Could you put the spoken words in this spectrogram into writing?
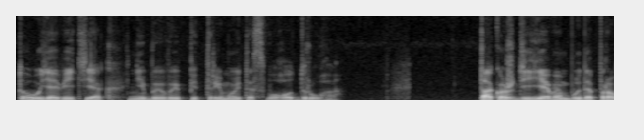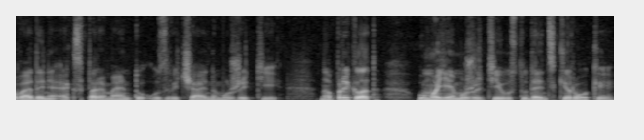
то уявіть, як ніби ви підтримуєте свого друга. Також дієвим буде проведення експерименту у звичайному житті. Наприклад, у моєму житті у студентські роки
